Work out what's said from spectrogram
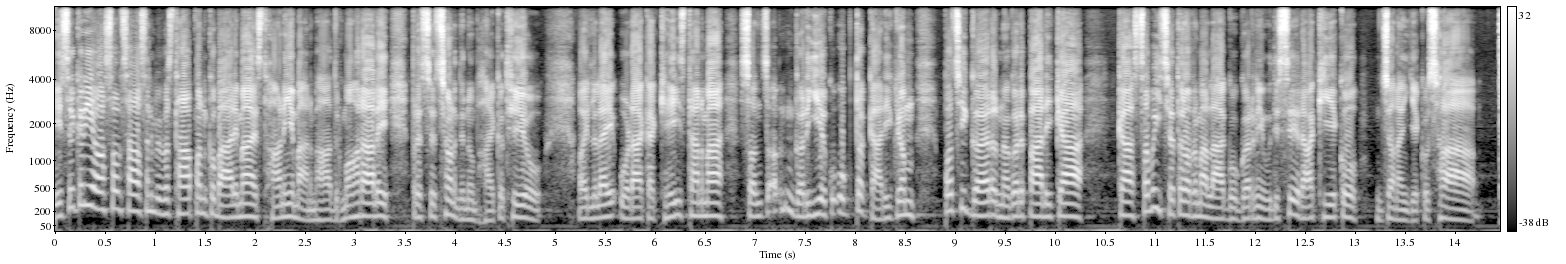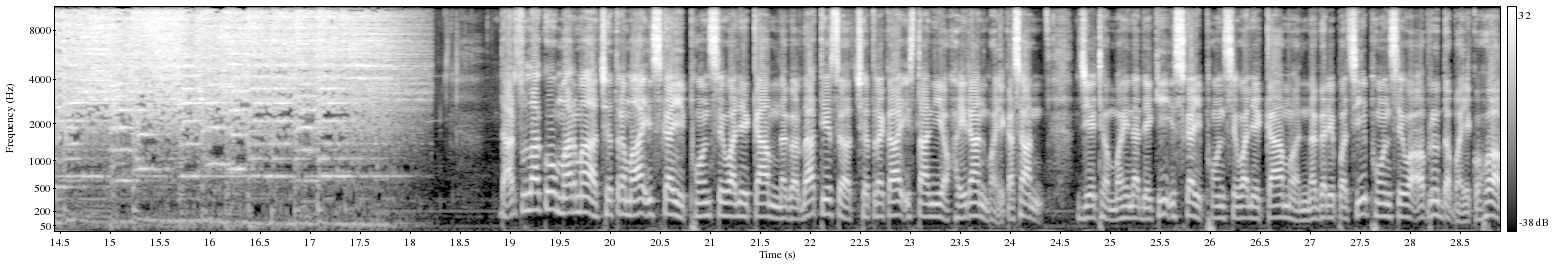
यसै गरी असल शासन व्यवस्थापनको बारेमा स्थानीय मानबहादुर महराले प्रशिक्षण दिनुभएको थियो। अहिलेलाई ओडाका केही स्थानमा सञ्चालन गरिएको उक्त कार्यक्रम पछि गएर नगरपालिकाका सबै क्षेत्रहरूमा लागू गर्ने उद्देश्य राखिएको जनाइएको छ। दार्चुलाको मार्मा क्षेत्रमा स्काई फोन सेवाले काम नगर्दा त्यस क्षेत्रका स्थानीय हैरान भएका छन्। जेठ महिनादेखि स्काई फोन सेवाले काम नगरेपछि फोन सेवा अवरुद्ध भएको हो।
